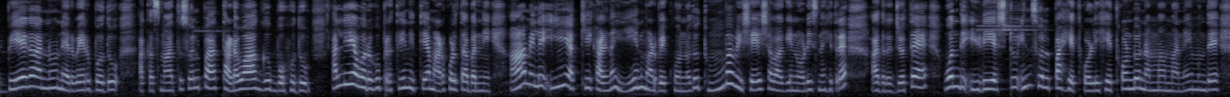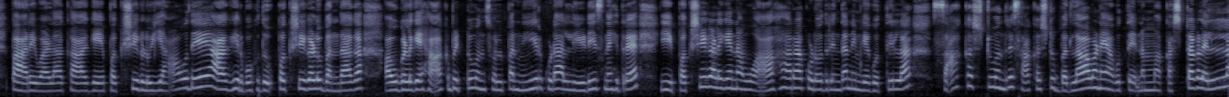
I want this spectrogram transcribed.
ಬೇಗನೂ ನೆರವೇರ್ಬೋದು. ಅಕಸ್ಮಾತ್ ಸ್ವಲ್ಪ ತಡವಾಗಬಹುದು. ಅಲ್ಲಿಯವರೆಗೂ ಪ್ರತಿನಿತ್ಯ ಮಾಡ್ಕೊಳ್ತಾ ಬನ್ನಿ. ಆಮೇಲೆ ಈ ಅಕ್ಕಿ ಕಾಳನ್ನ ಏನು ಮಾಡಬೇಕು ಅನ್ನೋದು ತುಂಬ ವಿಶೇಷವಾಗಿ ನೋಡಿ ಸ್ನೇಹಿತರೆ, ಅದರ ಜೊತೆ ಒಂದು ಇಡಿಯಷ್ಟು ಇನ್ನು ಸ್ವಲ್ಪ ಎತ್ಕೊಳ್ಳಿ. ಎತ್ಕೊಂಡು ನಮ್ಮ ಮನೆ ಮುಂದೆ ಪಾರಿವಾಳ, ಕಾಗೆ, ಪಕ್ಷಿಗಳು ಯಾವುದೇ ಆಗಿರಬಹುದು. ಪಕ್ಷಿಗಳು ಬಂದಾಗ ಅವುಗಳಿಗೆ ಹಾಕಿಬಿಟ್ಟು ಒಂದು ಸ್ವಲ್ಪ ನೀರು ಕೂಡ ಅಲ್ಲಿ ಇಡಿ ಸ್ನೇಹಿತರೆ. ಈ ಪಕ್ಷಿಗಳಿಗೆ ನಾವು ಆಹಾರ ಕೊಡೋದ್ರಿಂದ ನಿಮಗೆ ಗೊತ್ತಿಲ್ಲ. ಸಾಕಷ್ಟು ಅಂದರೆ ಸಾಕಷ್ಟು ಬದಲಾವಣೆ ಆಗುತ್ತೆ. ನಮ್ಮ ಕಷ್ಟಗಳೆಲ್ಲ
